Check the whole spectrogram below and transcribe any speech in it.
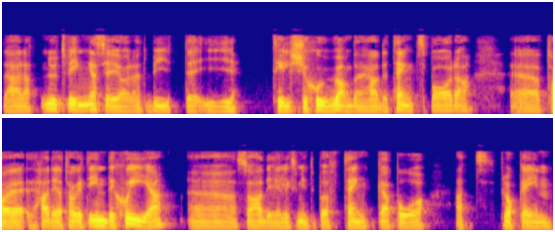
det här att nu tvingas jag göra ett byte i till 27 där jag hade tänkt spara. Eh, hade jag tagit in de Gea eh, så hade jag liksom inte behövt tänka på att plocka in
